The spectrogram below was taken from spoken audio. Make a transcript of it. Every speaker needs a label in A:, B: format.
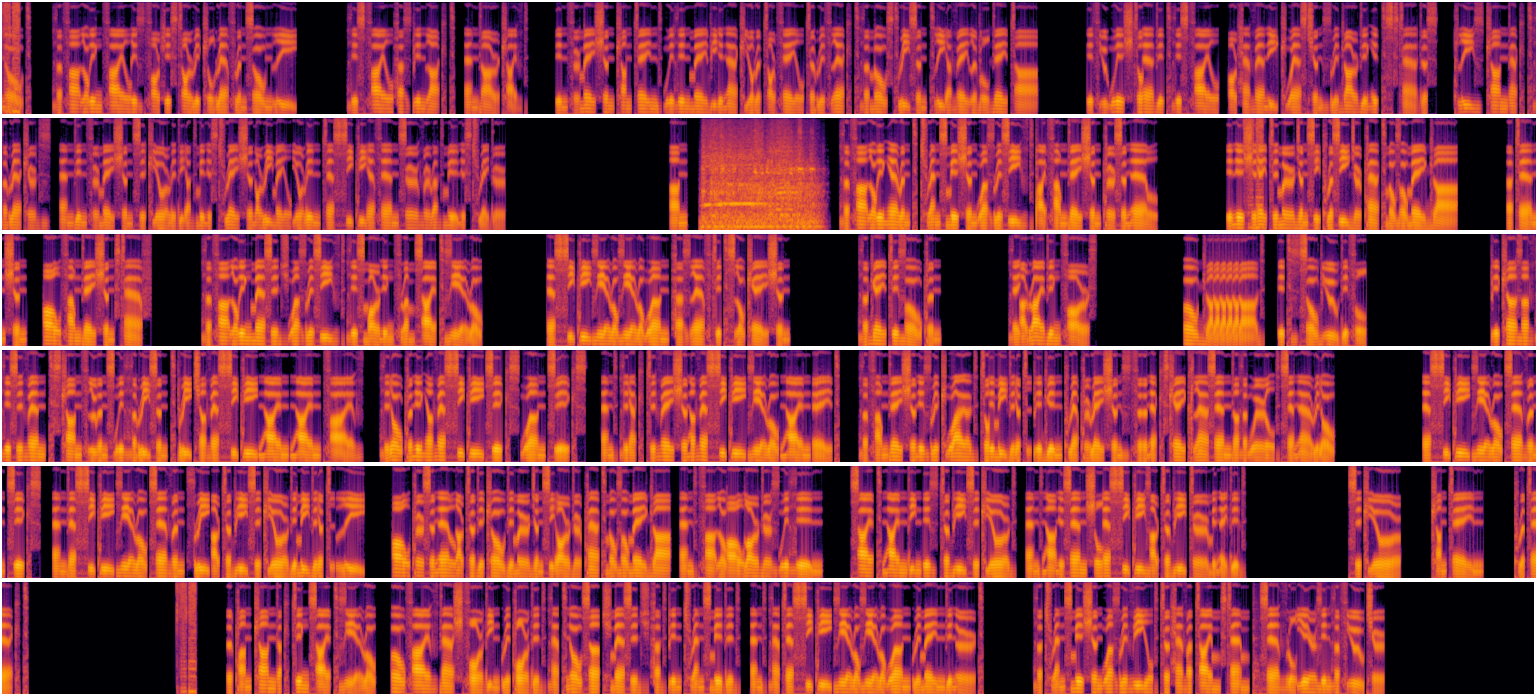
A: Note: The following file is for historical reference only. This file has been locked and archived. Information contained within may be inaccurate or fail to reflect the most recently available data. If you wish to edit this file or have any questions regarding its status, please contact the Records and Information Security Administration or email your INT SCP-FN server administrator. The following errant transmission was received by Foundation personnel. Initiate emergency procedure Patmos Omega. Attention, all Foundation staff. The following message was received this morning from Site 0. SCP-001 has left its location. The gate is open. They are riding forth. Oh god, it's so beautiful. Because of this event's confluence with the recent breach of SCP-995, the opening of SCP-616, and the activation of SCP-098, the Foundation is required to immediately begin preparations for an XK-class end-of-the-world scenario. SCP-076 and SCP-073 are to be secured immediately. All personnel are to decode emergency order Patmos Omega and follow all orders within. Site 19 is to be secured, and non-essential SCPs are to be terminated. Secure. Contain. Protect. Upon conducting Site 005-14 reported that no such message had been transmitted, and that SCP-001 remained inert. The transmission was revealed to have a timestamp several years in the future.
